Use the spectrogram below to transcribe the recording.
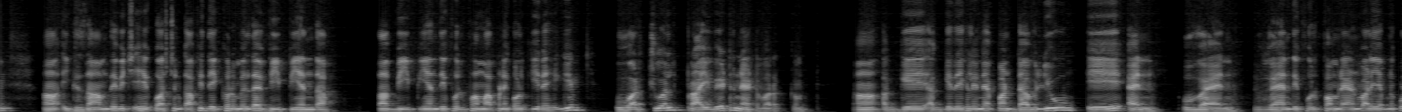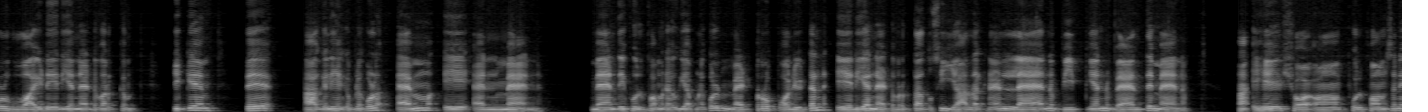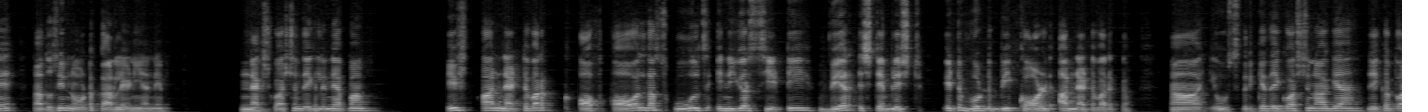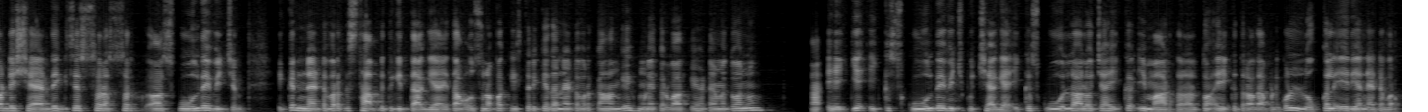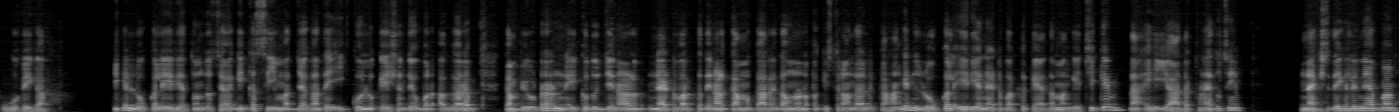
ਐਗਜ਼ਾਮ ਦੇ ਵਿੱਚ ਇਹ ਕੁਐਸਚਨ ਕਾਫੀ ਦੇਖਣ ਨੂੰ ਮਿਲਦਾ ਹੈ VPN ਦਾ। ਤਾਂ VPN ਦੀ ਫੁੱਲ ਫਾਰਮ ਆਪਣੇ ਕੋਲ ਕੀ ਰਹੇਗੀ? ਵਰਚੁਅਲ ਪ੍ਰਾਈਵੇਟ ਨੈਟਵਰਕ ਅੱਗੇ ਅੱਗੇ ਦੇਖ ਲੈਨੇ ਆਪਾਂ WAN ਵੈਨ ਵੈਨ ਦੀ ਫੁੱਲ ਫਾਰਮ ਰਹਿਣ ਵਾਲੀ ਆਪਣੇ ਕੋਲ ਵਾਈਡ ਏਰੀਆ ਨੈਟਵਰਕ ਠੀਕ ਹੈ? ਤੇ ਅਗਲੀ ਹੈ ਆਪਣੇ ਕੋਲ MAN ਮੈਨ ਮੈਨ ਦੀ ਫੁੱਲ ਫਾਰਮ ਰਹੂਗੀ ਆਪਣੇ ਕੋਲ ਮੈਟਰੋਪੋਲੀਟਨ ਏਰੀਆ ਨੈਟਵਰਕ ਤਾਂ ਤੁਸੀਂ ਯਾਦ ਰੱਖਣਾ ਹੈ ਲੈਨ VPN ਵੈਨ ਤੇ ਮੈਨ ਤਾਂ ਇਹ ਫੁੱਲ ਫਾਰਮਸ ਨੇ, ਤਾਂ ਤੁਸੀਂ ਨੋਟ ਕਰ ਲੈਣੀਆਂ ਨੇ। ਨੈਕਸਟ ਕੁਐਸਚਨ ਦੇਖ ਲੈਨੇ ਆਪਾਂ। If a network of of the the in in city city were it it be be a network ਤਾਂ ਉਸ ਤਰੀਕੇ ਦਾ ਕੁਐਸਚਨ ਆ ਗਿਆ। ਜੇਕਰ ਤੁਹਾਡੇ ਸ਼ਹਿਰ ਦੇ ਕਿਸੇ ਸਕੂਲ ਦੇ ਵਿੱਚ ਇੱਕ ਨੈਟਵਰਕ ਸਥਾਪਿਤ ਕੀਤਾ ਗਿਆ ਹੈ, ਤਾਂ ਉਸ ਨੂੰ ਆਪਾਂ ਕਿਸ ਤਰੀਕੇ ਦਾ ਨੈਟਵਰਕ ਕਹਾਂਗੇ? ਹੁਣੇ ਕਰਵਾ ਕੇ ਹਟਾਂ ਮੈਂ ਤੁਹਾਨੂੰ। ਤਾਂ ਇਹ ਕਿ ਇੱਕ ਸਕੂਲ ਦੇ ਵਿੱਚ ਪੁੱਛਿਆ ਗਿਆ। ਇੱਕ ਸਕੂਲ ਲਾ ਲਓ, ਚਾਹੇ ਇੱਕ ਇਮਾਰਤ ਲਾ ਲਓ, ਤਾਂ ਇੱਕ ਤਰ੍ਹਾਂ ਦਾ ਆਪਣੇ ਕੋਲ ਲੋਕਲ ਏਰੀਆ ਨੈਟਵਰਕ ਹੋਵੇਗਾ। ਠੀਕ ਹੈ ਲੋਕਲ ਏਰੀਆ ਤੁਹਾਨੂੰ ਦੱਸਿਆ ਹੋਇਆ ਕਿ ਇੱਕ ਸੀਮਤ ਜਗ੍ਹਾ ਤੇ ਇੱਕੋ ਲੋਕੇਸ਼ਨ ਦੇ ਉੱਪਰ ਅਗਰ ਕੰਪਿਊਟਰ ਇੱਕ ਦੂਜੇ ਨਾਲ ਨੈਟਵਰਕ ਦੇ ਨਾਲ ਕੰਮ ਕਰ ਰਹੇ ਤਾਂ ਉਹਨਾਂ ਨੂੰ ਆਪਾਂ ਕਿਸ ਤਰ੍ਹਾਂ ਦਾ ਕਹਾਂਗੇ? ਲੋਕਲ ਏਰੀਆ ਨੈਟਵਰਕ ਕਹਿ ਦਵਾਂਗੇ। ਠੀਕ ਹੈ, ਤਾਂ ਇਹ ਯਾਦ ਰੱਖਣਾ ਹੈ ਤੁਸੀਂ। ਨੈਕਸਟ ਦੇਖ ਲੈਂਦੇ ਆਪਾਂ।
